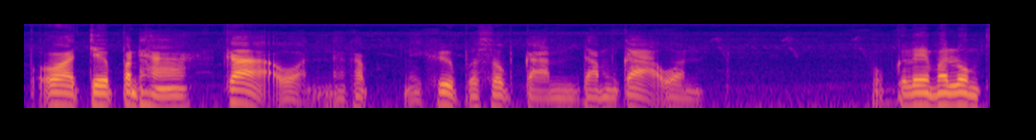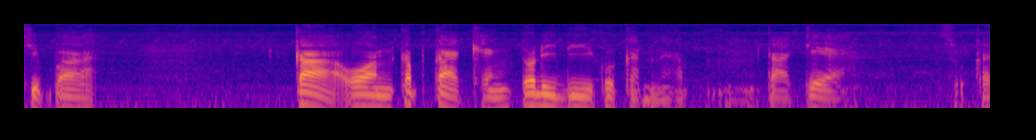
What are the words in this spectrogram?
เพราะว่าเจอปัญหาก้าอ่อนนะครับ นี่คือประสบการณ์ดำก้าอ่อน ผมก็เลยมาลงคลิปว่าก้าอ่อนกับก้าแข็งตัวดีๆกว่ากันนะครับก้าแก่สุก้า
